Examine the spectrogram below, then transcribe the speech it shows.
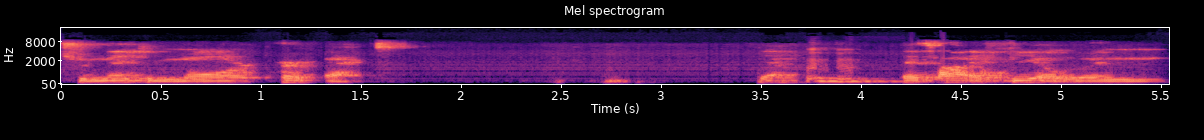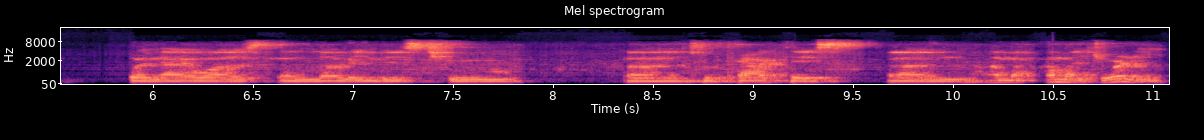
to make it more perfect. Yeah, Mhm. that's how I feel when when I was uh, learning this to uh, to practice um, on, my, on my journey.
